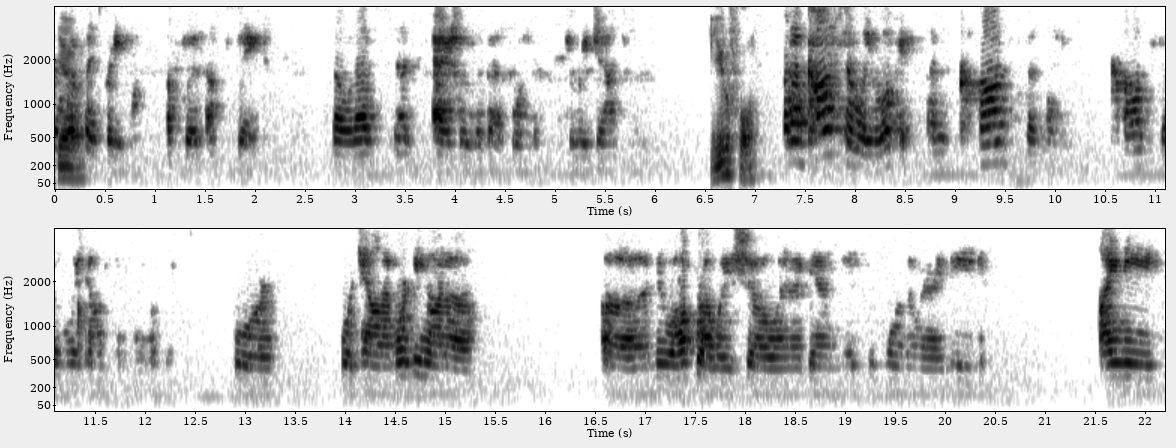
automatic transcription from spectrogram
The Yeah. website's pretty up to up to date. So that's that's actually the best way to, to reach out to me. Beautiful. But I'm constantly looking. I'm constantly, constantly, constantly looking for for talent. I'm working on a, a new off Broadway show, and again, this is one where I need I need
